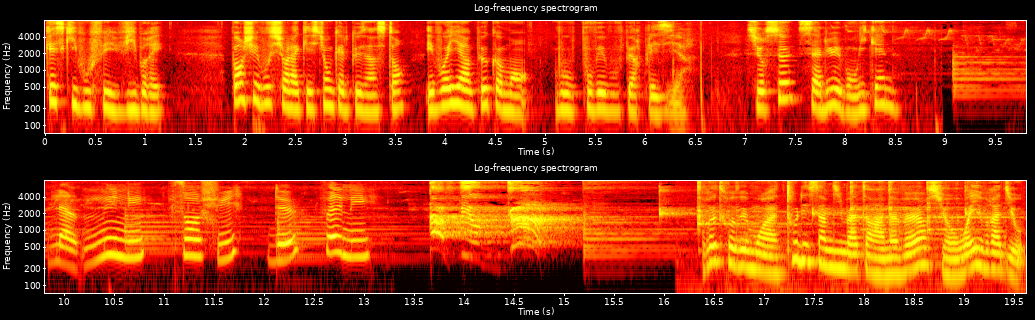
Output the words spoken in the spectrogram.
Qu'est-ce qui vous fait vibrer? Penchez-vous sur la question quelques instants et voyez un peu comment vous pouvez vous faire plaisir. Sur ce, salut et bon week-end. La mini de famille. Retrouvez-moi tous les samedis matins à 9h sur Wave Radio,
